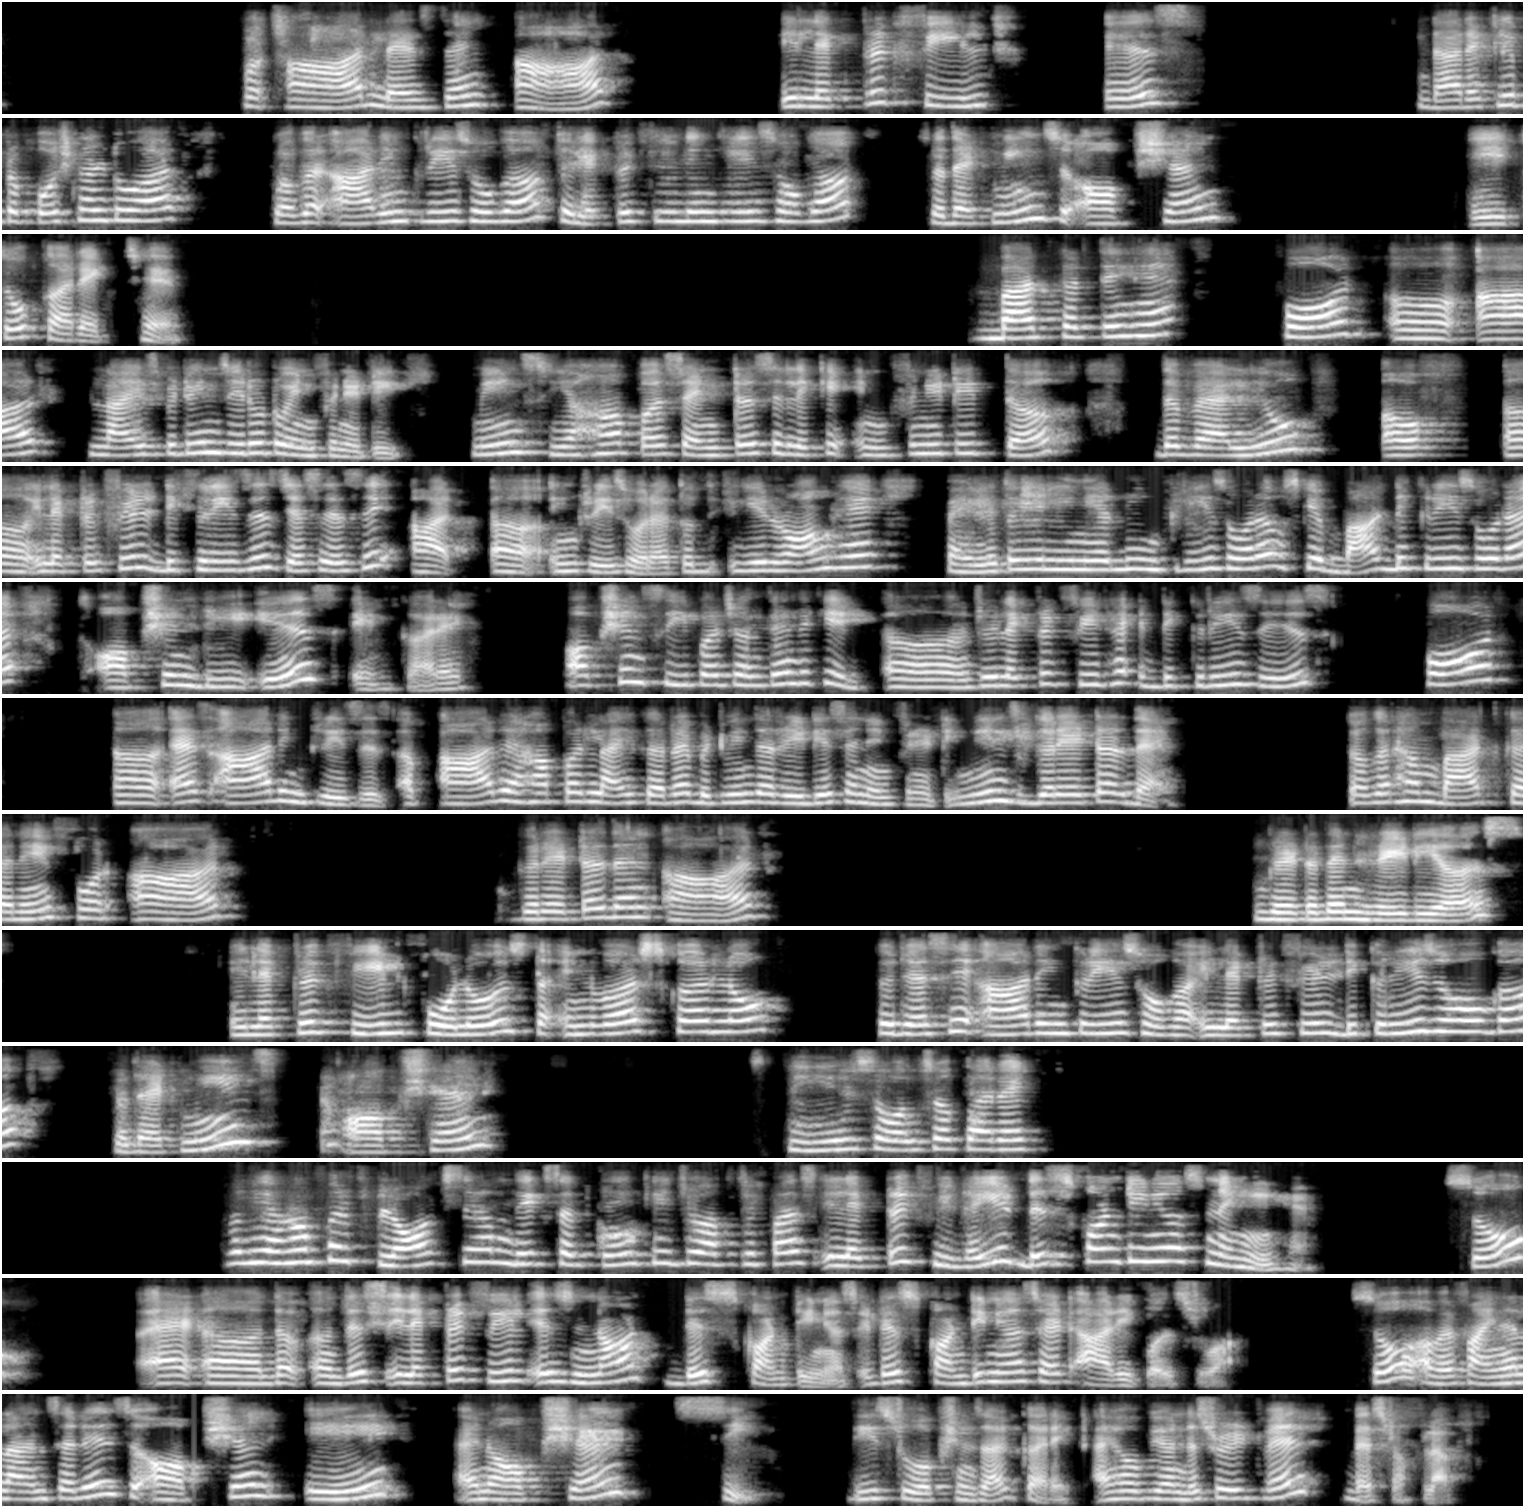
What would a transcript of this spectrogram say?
for r less than r electric field is directly proportional to r तो अगर r increase होगा तो electric field increase होगा so that means option A तो correct है बात करते हैं for R lies between zero to infinity means यहाँ पर सेंटर से लेके इंफिनिटी तक the value of electric field decreases जैसे जैसे आर इंक्रीज हो रहा है। तो ये रॉन्ग है। पहले तो ये लीनियरली इंक्रीज हो रहा है उसके बाद डिक्रीज हो रहा है। Option D is incorrect option C पर चलते हैं। देखिए uh, जो इलेक्ट्रिक फ़ील्ड है decrease is for as R increases अब आर यहाँ पर लाई कर रहा है between the radius and infinity means greater than तो अगर हम बात करें for R greater than R greater than radius electric field follows the inverse कर लो तो जैसे आर इंक्रीज होगा इलेक्ट्रिक फ़ील्ड डिक्रीज होगा तो that means option C is also correct अब यहाँ पर प्लॉट से हम देख सकते हैं कि जो आपके पास इलेक्ट्रिक फ़ील्ड है, ये डिसकॉन्टिन्यूस नहीं है। सो uh, the, uh, this electric field is not discontinuous. It is continuous at R equals to R. So our final answer is option A and option C. These two options are correct. I hope you understood it well. Best of luck.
